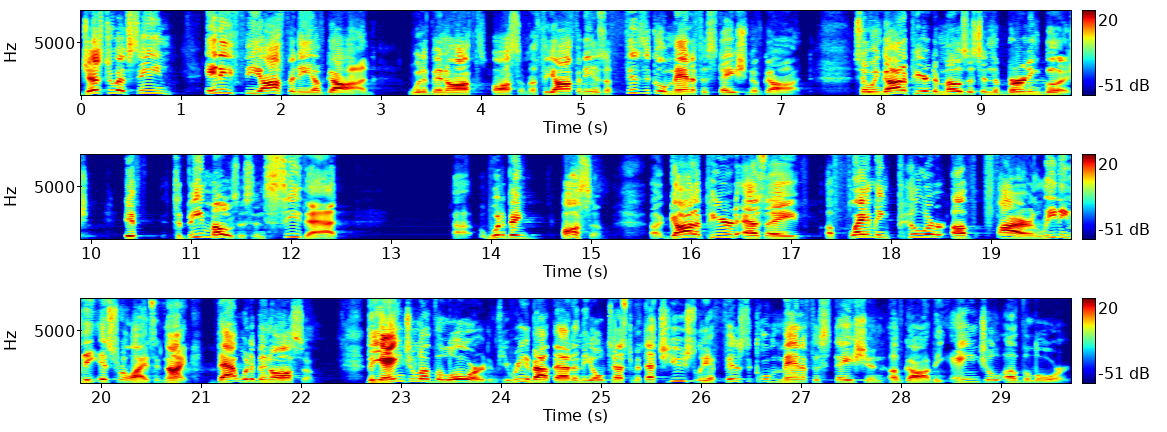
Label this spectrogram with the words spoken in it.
Just to have seen any theophany of God would have been awesome. A theophany is a physical manifestation of God. So when God appeared to Moses in the burning bush, if to be Moses and see that uh, would have been awesome. Uh, God appeared as a, a flaming pillar of fire leading the Israelites at night. That would have been awesome. The angel of the Lord, if you read about that in the Old Testament, that's usually a physical manifestation of God, the angel of the Lord.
